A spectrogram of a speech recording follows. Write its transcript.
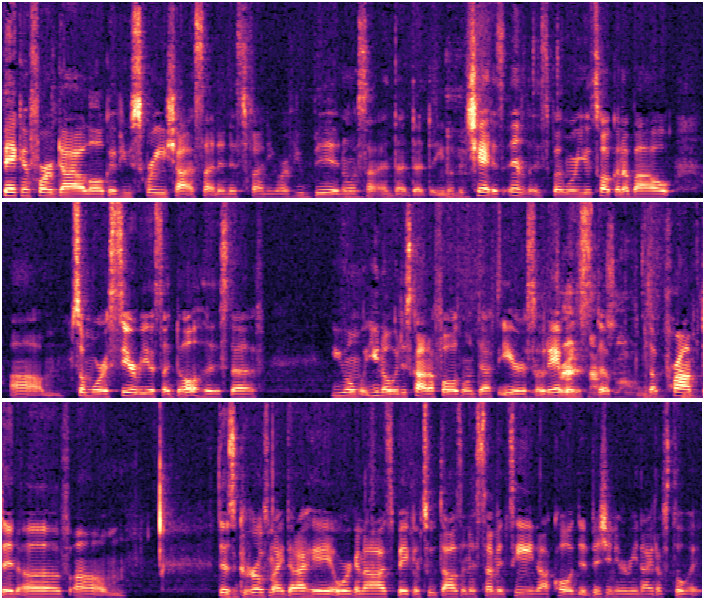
back and forth dialogue if you screenshot something that's funny or if you bid on something that, that, that, you know the Mhm. chat is endless. But when you're talking about um, some more serious adulthood stuff you know, you know it just kind of falls on deaf ears. So that was the the prompting of um, this girls night that I had organized back in 2017 I called it Visionary Night of Thought.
